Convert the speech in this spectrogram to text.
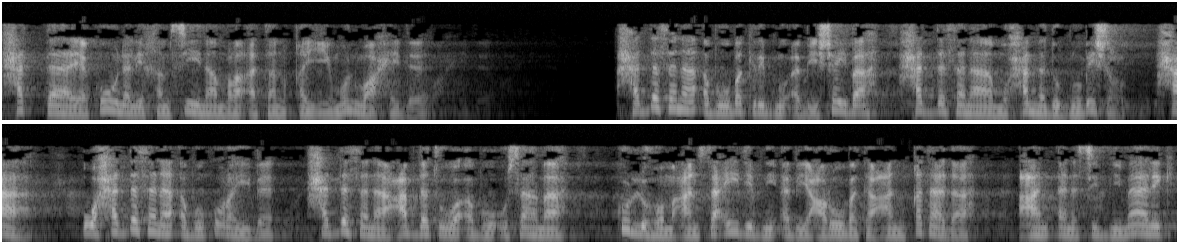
حتى يكون لخمسين امرأة قيم واحد. حدثنا أبو بكر بن أبي شيبة حدثنا محمد بن بشر حا وحدثنا أبو كريب حدثنا عبدة وأبو أسامة كلهم عن سعيد بن أبي عروبة عن قتادة عن أنس بن مالك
